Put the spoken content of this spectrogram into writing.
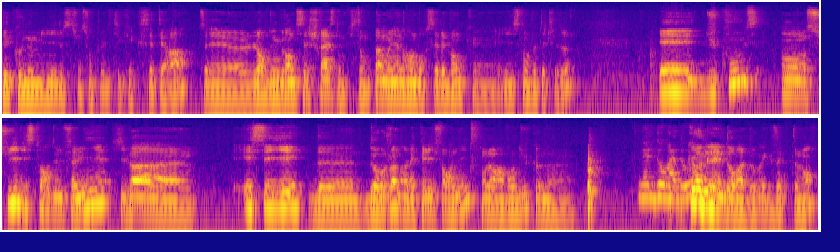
d'économie, de, situation politique, etc. C'est euh, lors d'une grande sécheresse, donc ils n'ont pas moyen de rembourser les banques et ils se font jeter de chez eux. Et du coup, on suit l'histoire d'une famille qui va essayer de, de rejoindre la Californie, qu'on leur a vendu comme, L'Eldorado. comme l'Eldorado, exactement.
